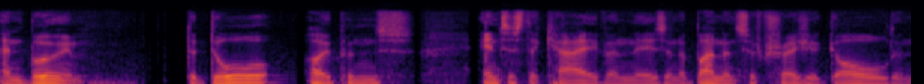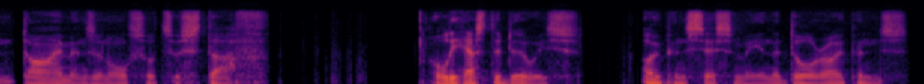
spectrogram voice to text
And boom, the door opens enters the cave and there's an abundance of treasure, gold and diamonds and all sorts of stuff. All he has to do is open sesame and the door opens.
